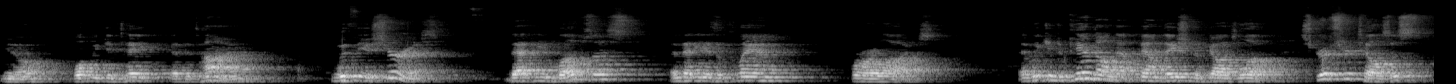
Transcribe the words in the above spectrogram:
you know, what we can take at the time with the assurance that He loves us and that He has a plan for our lives. And we can depend on that foundation of God's love. Scripture tells us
